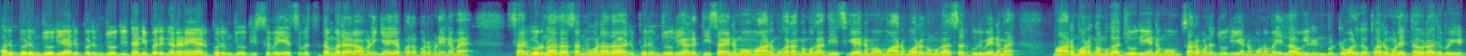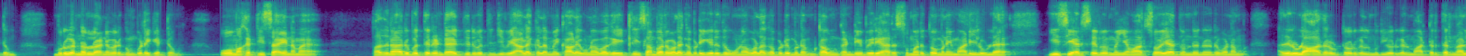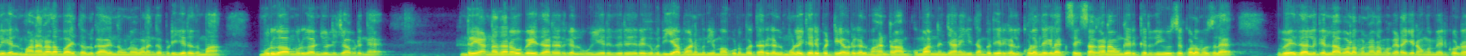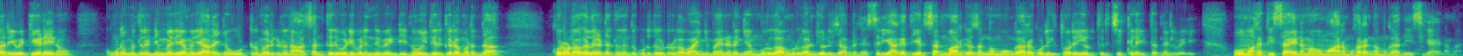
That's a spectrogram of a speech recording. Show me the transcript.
அருப்பெரும் ஜோதி அருப்பெரும் ஜோதி தனிப்பெருங்கரணை அருப்பெரும் ஜோதி சிவைய சிவசிதம்பர ராமலிங்காய பரபரமணி நம. சர்க்குருநாதா சண்முகநாதா அருப்பெரும் ஜோதி அகத்தீசாய நமோ. மாறுமுகரங்கமகா தேசிகாய நமோ. மாறுமுகரங்கமகா சர்க்குருவே நம. மாறுமுகரங்கமகா ஜோதிய நமோம் சரவண ஜோதிய நமோ நம்ம எல்லா உயிரின் புற்று வாழ்க பருமலை தவறாது போயிட்டும் முருகனருள் அனைவருக்கும் கிடைக்கட்டும். ஓம் அகத்தீசாய நம. பதினாறு பத்து ரெண்டாயிரத்தி இருபத்தஞ்சு வியாழக்கிழமை காலை உணவாக இட்லி சாம்பார் வழங்கப்படுகிறது. உணவு வழங்கப்படும் இடம் டவுன் கண்டிப்பேரி அரசு மருத்துவமனை மாடியில் உள்ள இசிஆர் சேவை மையம் ஆர் சோயா தொண்டு நிறுவனம். அதில் உள்ள ஆதரவற்றோர்கள் முதியோர்கள் மாற்றுத்திறனாளிகள் மனநலம் பாதித்தவர்களுக்காக இந்த உணவு வழங்கப்படுகிறதுமா? முருகா முருகான்னு சொல்லி சாப்பிடுங்க. இன்றைய அன்னதான உபயதாரர்கள் உயர் திரு ரகுபதியா பானுமதியம்மா குடும்பத்தார்கள் மூளைக்கருப்பட்டி அவர்கள் மகன் ராம்குமார் நஞ்சானகி தம்பதியர்கள் குழந்தைகள் அக்ஸை சகானா அவங்க இருக்கிறது யோசி கொலம்பஸில் உபயதாரர்களுக்கு எல்லா வளமும் நலமும் கிடைக்கணும். அவங்க மேற்கொள்றாரி வெற்றி அடையணும். உங்க குடும்பத்தில் நிம்மதி அமைதி ஆரோக்கியம் ஒற்றுமை இருக்கணும்னு ஆசான் திருவடி பணிந்து வேண்டி நோய் தீர்க்கிற மருந்தா கொரோனா காலகட்டத்திலிருந்து கொடுத்துட்டு இருக்க வாங்கி பயனடைங்க. முருகா முருகான்னு சொல்லி சாப்பிடுங்க. ஸ்ரீ அகத்தியர் சன்மார்க்க சங்கம் ஓங்காரக்குடி துறையூர் திருச்சி கிளை திருநெல்வேலி. ஓம் அகத்திசாய நம ஓம் ஆறுமுக ரங்கமுகா நம.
